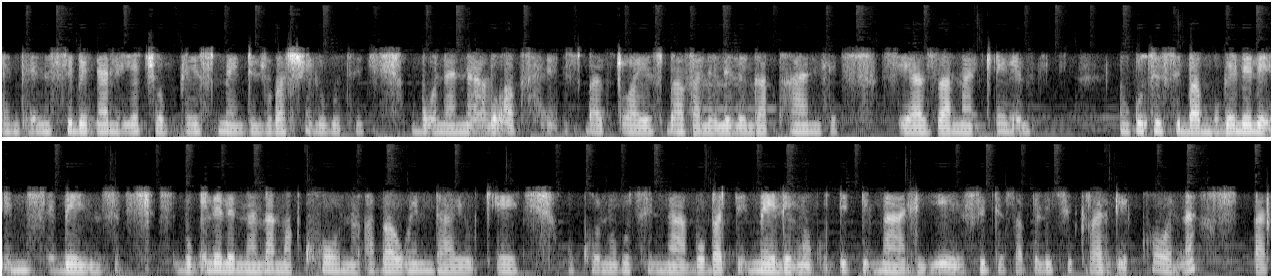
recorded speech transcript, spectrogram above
and then sibe naleyo job placement njengoba shile ukuthi bona nabo akufanele sibacwaye sibavalelele ngaphandle siyazama-ke ukuthi sibabukelele imisebenzi sibukelele nalamakhono abawendayo ke ukhona ukuthi nabo batimele ngokutita imali. Yes i-disability grant ikhona but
